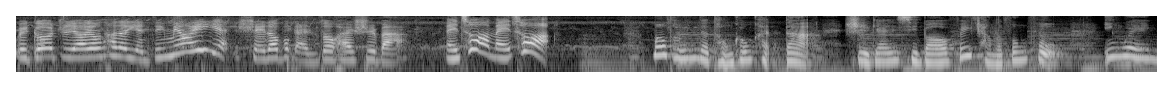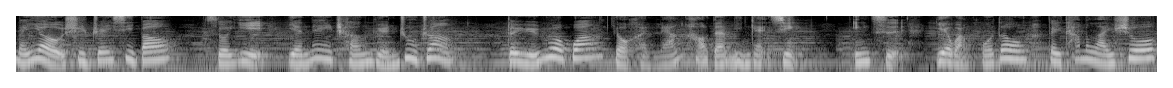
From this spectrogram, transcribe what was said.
伟哥只要用他的眼睛瞄一眼，谁都不敢做坏事吧？没错，没错。猫头鹰的瞳孔很大，视杆细胞非常的丰富，因为没有视锥细胞，所以眼内呈圆柱状。对于弱光有很良好的敏感性，因此夜晚活动对他们来说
